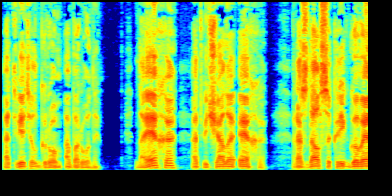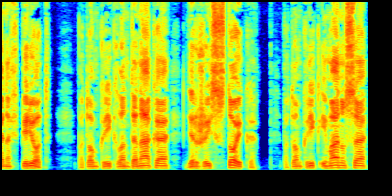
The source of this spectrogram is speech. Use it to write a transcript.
ответил гром обороны. На эхо отвечало эхо. Раздался крик Говена «Вперед!», потом крик Лантенака «Держись стойко!», потом крик Имануса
